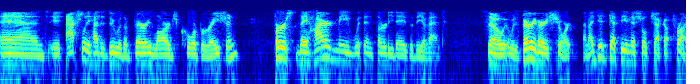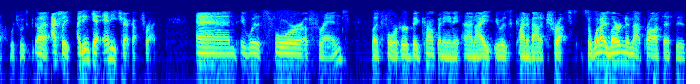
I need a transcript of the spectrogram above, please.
and it actually had to do with a very large corporation. First, they hired me within 30 days of the event. So it was very, very short, and I did get the initial check up front, which was uh, actually I didn't get any check up front, and it was for a friend, but for her big company, and, it, and I it was kind of out of trust. So what I learned in that process is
